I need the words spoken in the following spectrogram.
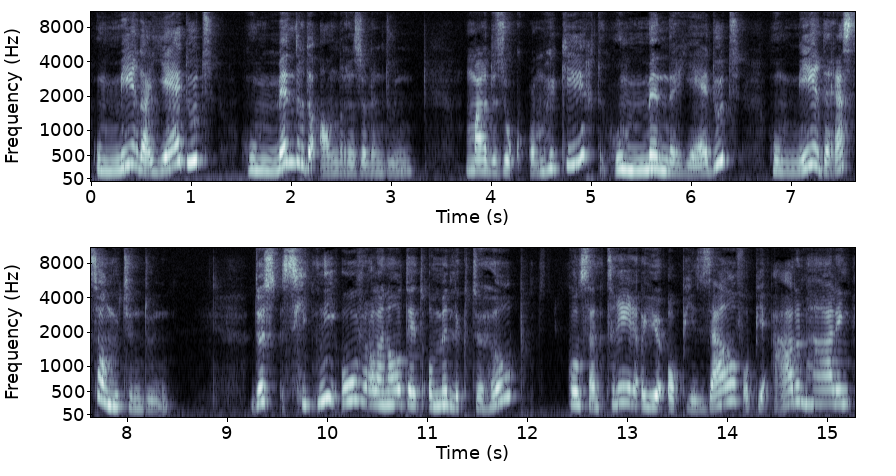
Hoe meer dat jij doet, hoe minder de anderen zullen doen. Maar dus ook omgekeerd, hoe minder jij doet, hoe meer de rest zal moeten doen. Dus schiet niet overal en altijd onmiddellijk te hulp. Concentreer je op jezelf, op je ademhaling,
